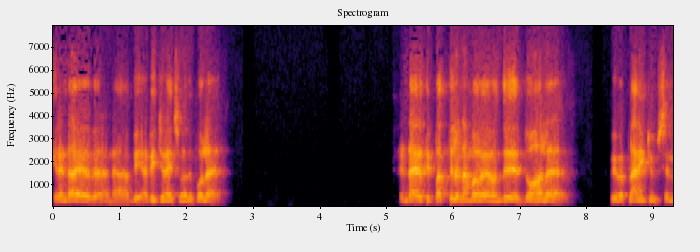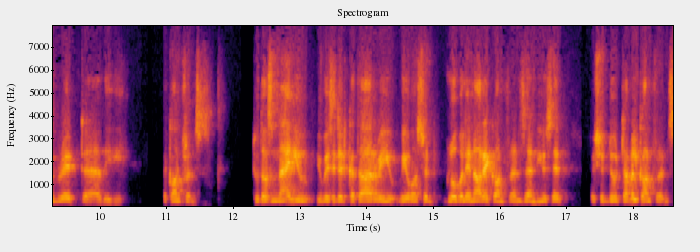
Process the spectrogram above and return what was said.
இரண்டாயிரம் அபி அபித் சொன்னது போல ரெண்டாயிரத்தி பத்துல நம்ம வந்து தோஹால we were planning to celebrate uh, the the conference. 2009 you you visited qatar. We we hosted global nra conference and you said we should do tamil conference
